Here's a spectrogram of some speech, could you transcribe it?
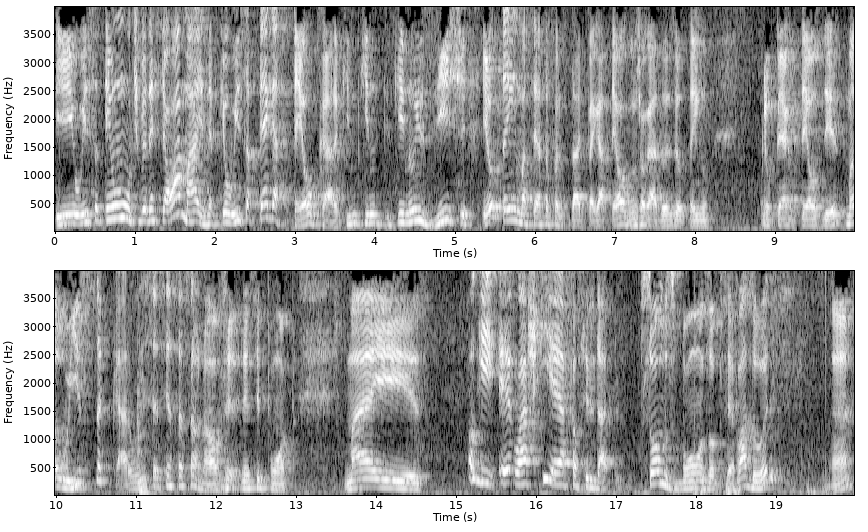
E o Issa tem um diferencial a mais, é porque o Issa pega tel, cara, que, que, que não existe. Eu tenho uma certa felicidade de pegar tel, alguns jogadores eu tenho eu pego Teos dele, mas o Issa, cara, o Issa é sensacional nesse ponto. Mas, o Gui, eu acho que é a facilidade. Somos bons observadores, né?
